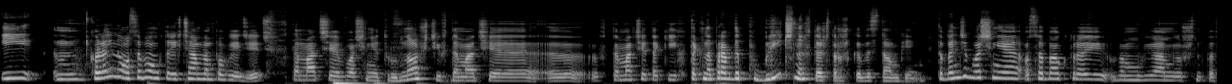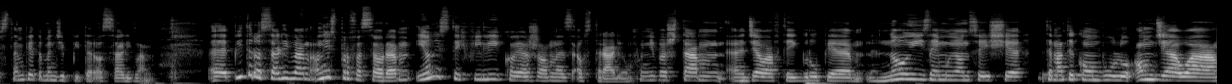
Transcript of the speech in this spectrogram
I mm, kolejną osobą, o której chciałam Wam powiedzieć w temacie właśnie trudności, w temacie, yy, w temacie takich tak naprawdę publicznych też troszkę wystąpień, to będzie właśnie osoba, o której Wam mówiłam już we wstępie, to będzie Peter O'Sullivan. E, Peter O'Sullivan, on jest profesorem i on jest w tej chwili kojarzony z Australią, ponieważ tam e, działa w tej grupie NOI zajmującej się tematyką bólu. On działa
